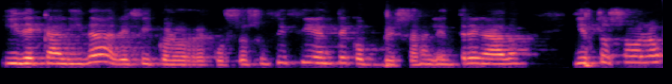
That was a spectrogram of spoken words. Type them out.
Y de calidad, es decir, con los recursos suficientes, con personal entregado. Y esto solo,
